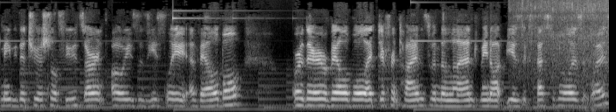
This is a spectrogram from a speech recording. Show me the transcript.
maybe the traditional foods aren't always as easily available, or they're available at different times when the land may not be as accessible as it was.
